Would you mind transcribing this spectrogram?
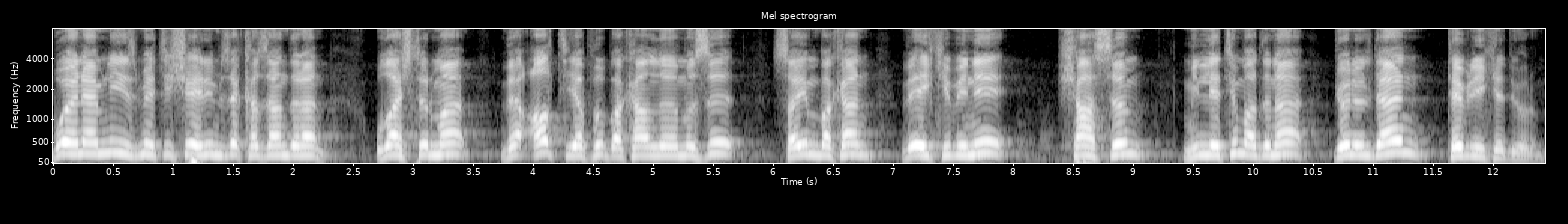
Bu önemli hizmeti şehrimize kazandıran Ulaştırma ve Altyapı Bakanlığımızı Sayın Bakan ve ekibini şahsım, milletim adına gönülden tebrik ediyorum.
